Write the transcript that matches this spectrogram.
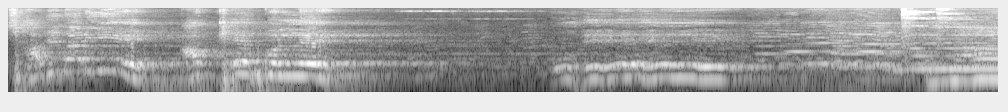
ছাদে দাঁড়িয়ে আক্ষেপ করলেন। ওহে। না।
